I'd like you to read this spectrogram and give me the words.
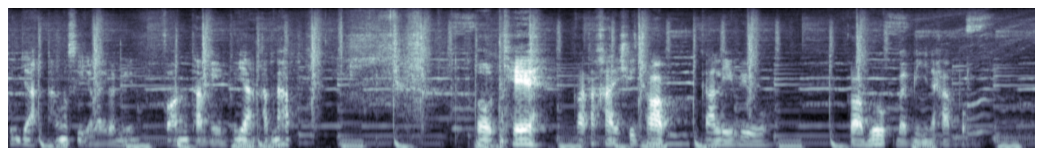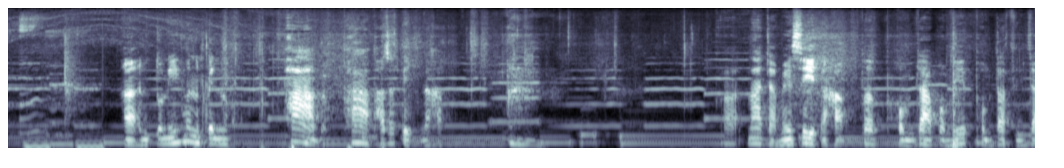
ทุกอย่างทั้งสีอะไรแบบนี้ ฟอนต์ทำเองทุกอย่างครับนะครับ โอเค ก็ถ้าใครชื่นชอบการรีวิวกรอบรูปแบบนี้นะครับผม อ่าตัวนี้มันเป็น ผ้าแบบผ้าพลาสติกนะครับอืมก็น่าจะไม่ซีดนะครับแต่ผมจากผมที่ผมตัดสินใจ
